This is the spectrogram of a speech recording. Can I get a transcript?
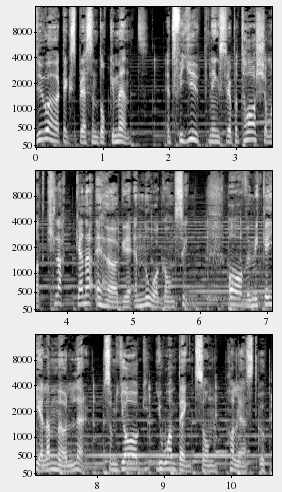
Du har hört Expressen Dokument, ett fördjupningsreportage om att klackarna är högre än någonsin av Mikaela Möller som jag, Johan Bengtsson, har läst upp.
